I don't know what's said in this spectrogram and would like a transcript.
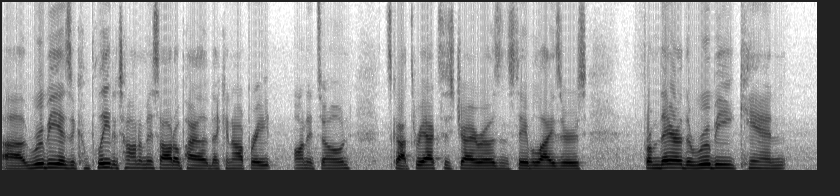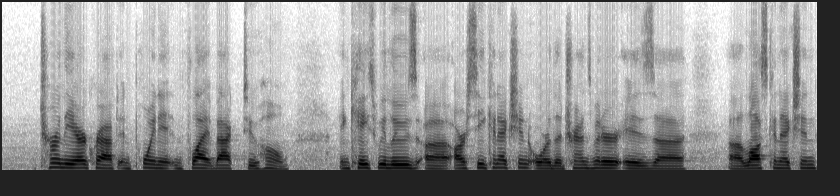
Uh, Ruby is a complete autonomous autopilot that can operate on its own. It's got three axis gyros and stabilizers. From there, the Ruby can turn the aircraft and point it and fly it back to home. In case we lose uh, RC connection or the transmitter is uh, uh, lost connection,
